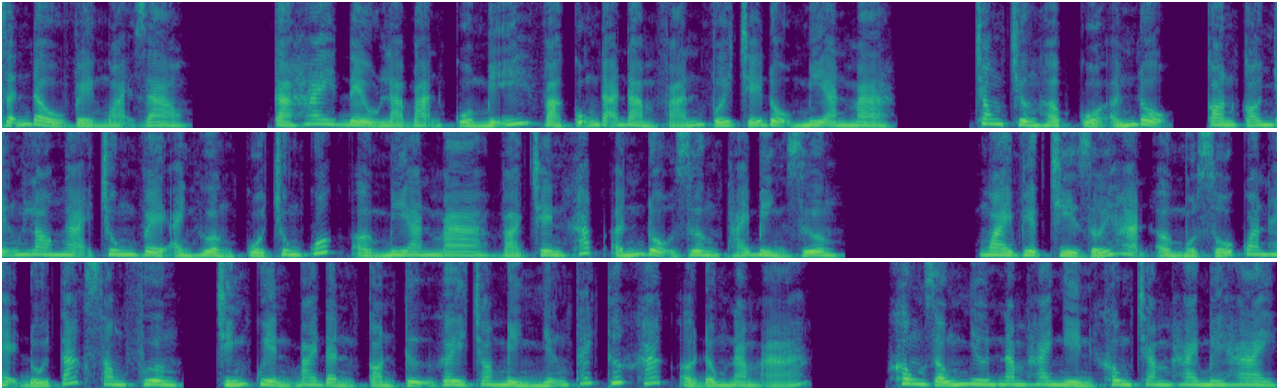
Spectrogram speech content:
dẫn đầu về ngoại giao. Cả hai đều là bạn của Mỹ và cũng đã đàm phán với chế độ Myanmar. Trong trường hợp của Ấn Độ, còn có những lo ngại chung về ảnh hưởng của Trung Quốc ở Myanmar và trên khắp Ấn Độ Dương-Thái Bình Dương. Ngoài việc chỉ giới hạn ở một số quan hệ đối tác song phương, chính quyền Biden còn tự gây cho mình những thách thức khác ở Đông Nam Á. Không giống như năm 2022,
